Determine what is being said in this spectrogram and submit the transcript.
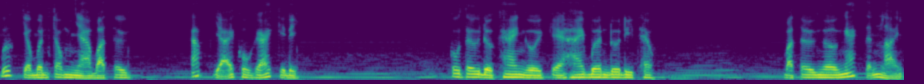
Bước vào bên trong nhà bà Tư Áp giải cô gái kia đi. Cô Tư được hai người kè hai bên đưa đi theo. Bà Tư ngơ ngác tỉnh lại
